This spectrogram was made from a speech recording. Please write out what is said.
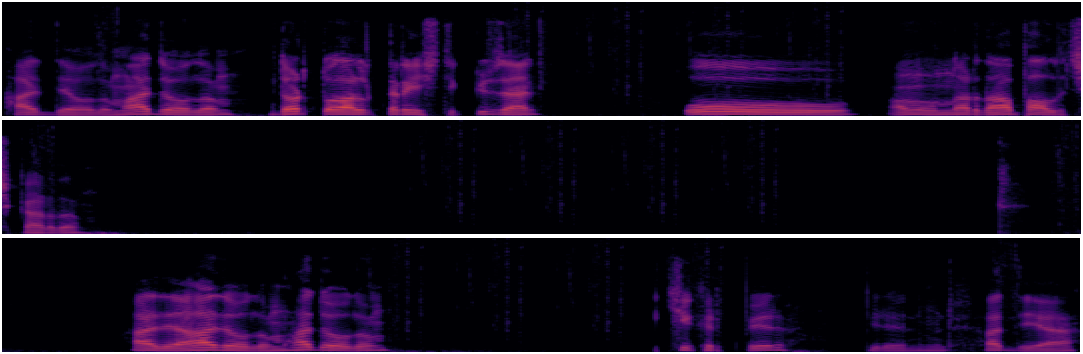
Hadi oğlum, hadi oğlum. 4 dolarlıklara geçtik. Güzel. Oo, ama onlar daha pahalı çıkardı. Hadi hadi oğlum, hadi oğlum. 2.41 1.51 Hadi ya.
